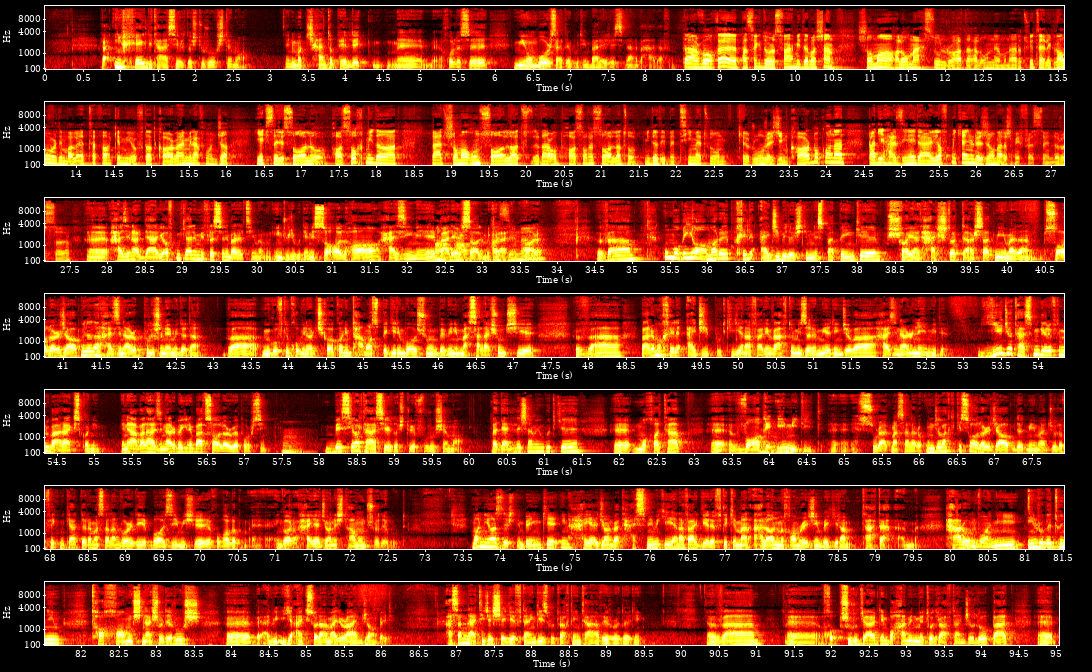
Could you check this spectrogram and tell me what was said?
و این خیلی تاثیر داشت تو رشد ما. یعنی ما چند تا پله خلاصه میونبر زده بودیم برای رسیدن به هدف. در واقع پس اگه درست فهمیده باشم شما حالا اون محصول رو حداقل اون نمونه رو توی تلگرام آوردیم بالا اتفاقی که میافتاد کاربر می‌رفت اونجا یک سری سوال رو پاسخ می‌داد. بعد شما اون سوالات در واقع پاسخ سوالات رو می‌دادید به تیمتون که رو اون رژیم کار بکنن. بعد یه هزینه دریافت می‌کنین رژیم براش میفرستین درسته؟ هزینه رو دریافت می‌کردیم میفرستین برای تیممون. اینجوری بود. یعنی سوالها هزینه بعد ارسال می‌کردیم. آره. و اون موقع یه آمار خیلی عجیبی داشتیم نسبت به اینکه شاید 80 درصد میومدن سوالا رو جواب می‌دادن هزینه رو پولشو نمی‌دادن. و می‌گفتیم خب اینا رو چیکار کنیم؟ تماس بگیریم باشون ببینیم مسئلهشون چیه. و برای ما خیلی عجیب بود که یه نفر این وقت رو می‌ذاره میاد اینجا و هزینه رو نمیده. یه جا تصمیم گرفتیم رو برعکس کنیم. یعنی اول هزینه رو بگیریم بعد سوالا رو بپرسیم. بسیار تاثیر داشت توی فروش ما. و دلیلش هم این بود که مخاطب واقعی می‌دید صورت مسئله رو. اونجا وقتی که سوالا رو جواب می‌داد میومد جلو فکر می‌کرد داره مثلا وارد یه بازی میشه. خب حالا انگار هیجانش تموم شده بود. ما نیاز داشتیم به اینکه این هیجان و تصمیمی که یه نفر گرفته که من الان می‌خوام رژیم بگیرم تحت هر عنوانی این رو بتونیم تا خاموش نشده روش یه عکس عملی رو انجام بدیم. اصلا نتیجه شگفت انگیز بود وقتی این تغییر رو دادیم. و خب شروع کردیم با همین متد رفتن جلو. بعد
